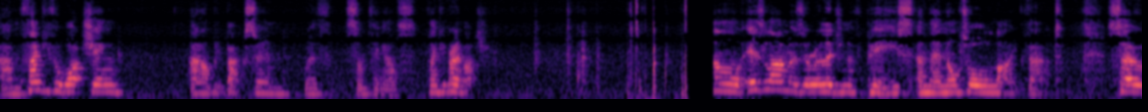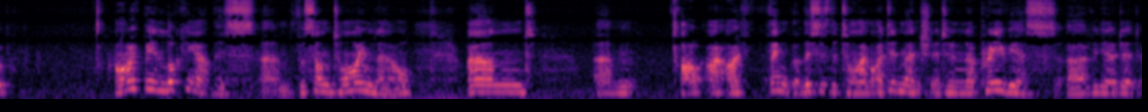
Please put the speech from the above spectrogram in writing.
um, thank you for watching, and I'll be back soon with something else. Thank you very much. Well, Islam is a religion of peace, and they're not all like that. So, I've been looking at this um, for some time now, and um, I, I, think that this is the time. I did mention it in a previous uh, video did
